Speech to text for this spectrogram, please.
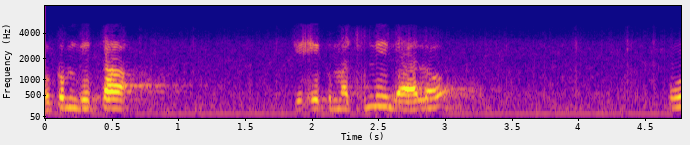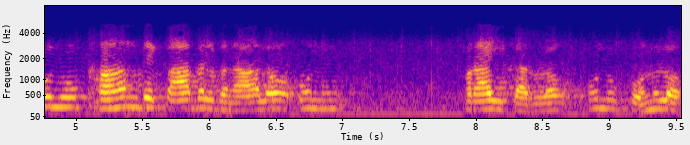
حکم دیتا کہ ایک مچھلی لے لو انہوں کھان دے قابل بنا لو انہوں فرائی کر لو انہوں کن لو۔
